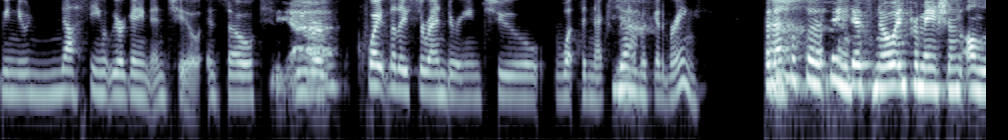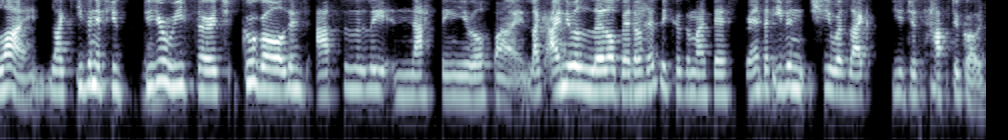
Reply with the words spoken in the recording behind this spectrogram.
We knew nothing what we were getting into. And so yeah. we were quite literally surrendering to what the next yeah. minute was going to bring. But that's also the thing there's no information online. Like even if you do your research google there's absolutely nothing you will find. Like i knew a little bit of it because of my best friend but even she was like you just have to go.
